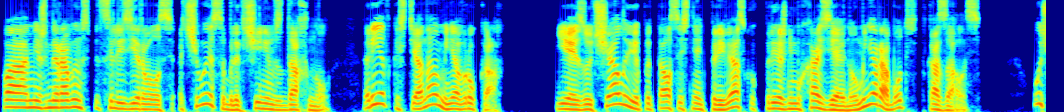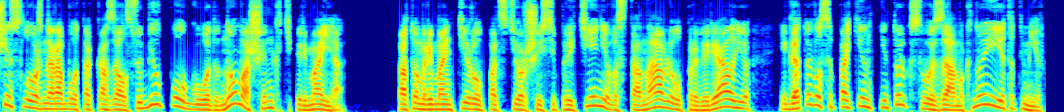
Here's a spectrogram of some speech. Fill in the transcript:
по межмировым специализировалась, отчего я с облегчением вздохнул. Редкости, она у меня в руках. Я изучал ее и пытался снять привязку к прежнему хозяину, у меня работать отказалось. Очень сложная работа оказалась, убил полгода, но машинка теперь моя. Потом ремонтировал подстершиеся плетения, восстанавливал, проверял ее и готовился покинуть не только свой замок, но и этот мир.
